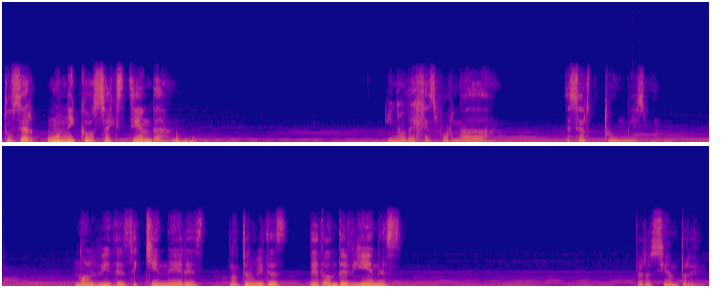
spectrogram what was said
tu ser único se extienda. Y no dejes por nada de ser tú mismo. No olvides de quién eres, no te olvides de dónde vienes. Pero siempre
